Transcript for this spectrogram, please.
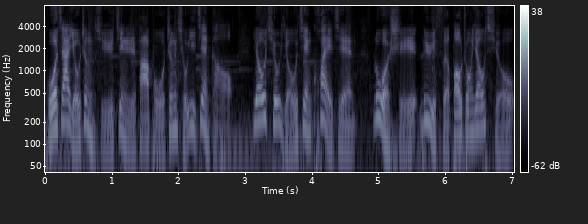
国家邮政局近日发布征求意见稿，要求邮件快件落实绿色包装要求。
